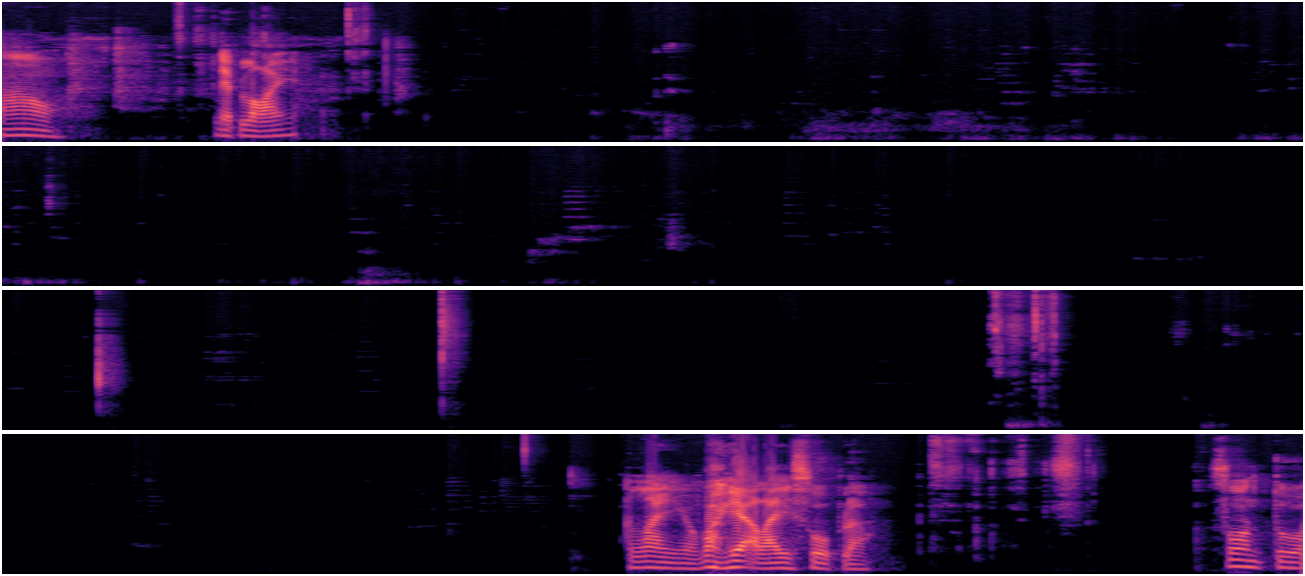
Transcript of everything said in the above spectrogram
อ้าว เรียบร้อย อะไรอะไว้อะไรสูบเหรอซ่อนตัว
